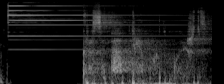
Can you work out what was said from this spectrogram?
Красота требует мышц.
